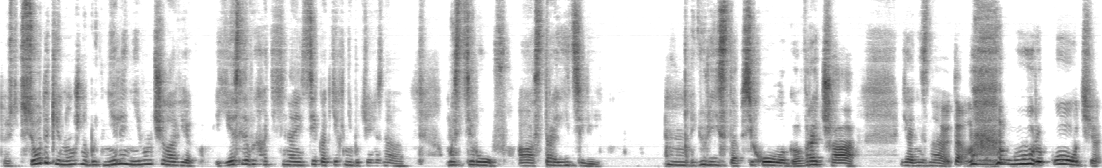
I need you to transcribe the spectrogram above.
То есть все-таки нужно быть не ленивым человеком. Если вы хотите найти каких-нибудь, я не знаю, мастеров, а, строителей, юриста, психолога, врача, я не знаю, там, гуру, коуча,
